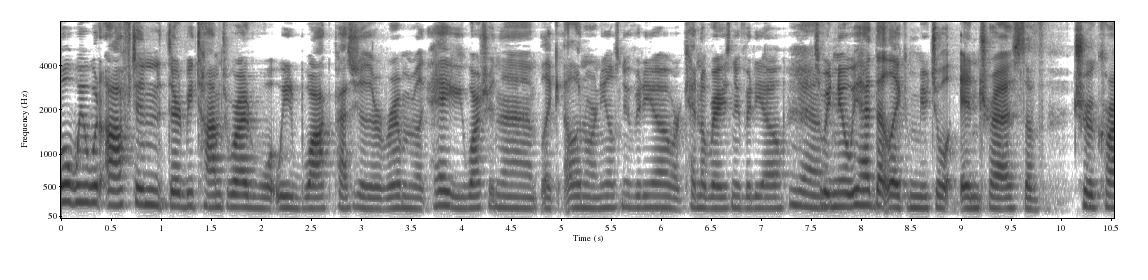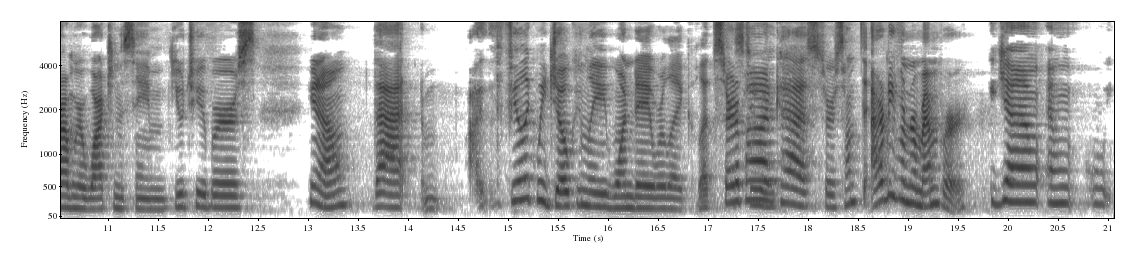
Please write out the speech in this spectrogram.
Well, we would often there'd be times where I'd we'd walk past each other's room and be like, "Hey, you watching the like Eleanor Neale's new video or Kendall Rae's new video?" Yeah. So we knew we had that like mutual interest of true crime. We were watching the same YouTubers, you know that. um, I feel like we jokingly one day were like, "Let's start a do it." podcast or something." I don't even remember. Yeah, and we,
